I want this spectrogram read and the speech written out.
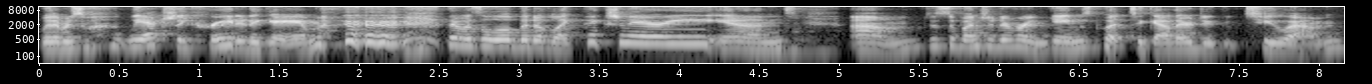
there was we actually created a game. there was a little bit of like Pictionary and mm-hmm. um, just a bunch of different games put together to to um,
